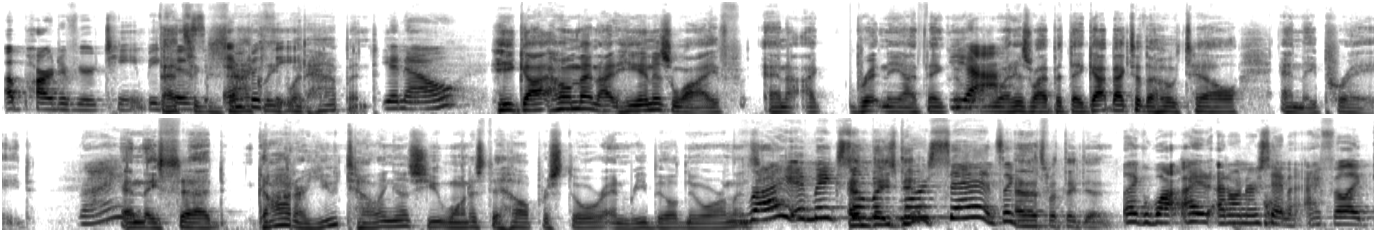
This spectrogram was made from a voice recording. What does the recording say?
a part of your team because that's exactly empathy. what happened You know? he got home that night he and his wife and i brittany i think Yeah. what his wife but they got back to the hotel and they prayed Right? and they said god are you telling us you want us to help restore and rebuild new orleans right? It makes so And much more sense. Like and that's what they did like why I, I don't understand. I feel like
